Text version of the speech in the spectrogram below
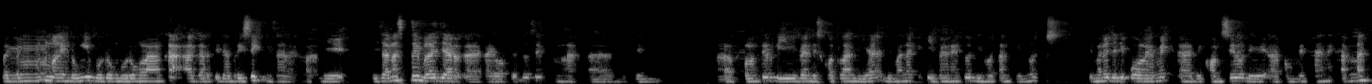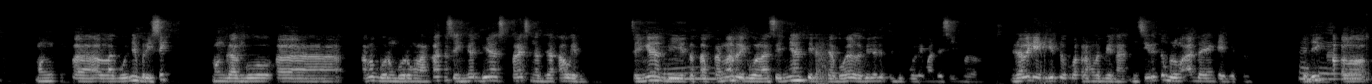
bagaimana melindungi burung-burung langka agar tidak berisik misalnya di di sana saya belajar eh, kayak waktu itu saya pernah uh, bikin uh, volunteer di event di Skotlandia di mana event itu di hutan pinus di mana jadi polemik uh, di konsil di uh, pemerintahnya karena meng, uh, lagunya berisik mengganggu uh, apa burung-burung langka sehingga dia stres bisa kawin sehingga ditetapkanlah hmm. regulasinya tidak boleh lebih dari 75 desibel. Misalnya kayak gitu kurang lebih. Nah di sini tuh belum ada yang kayak gitu. Jadi kalau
